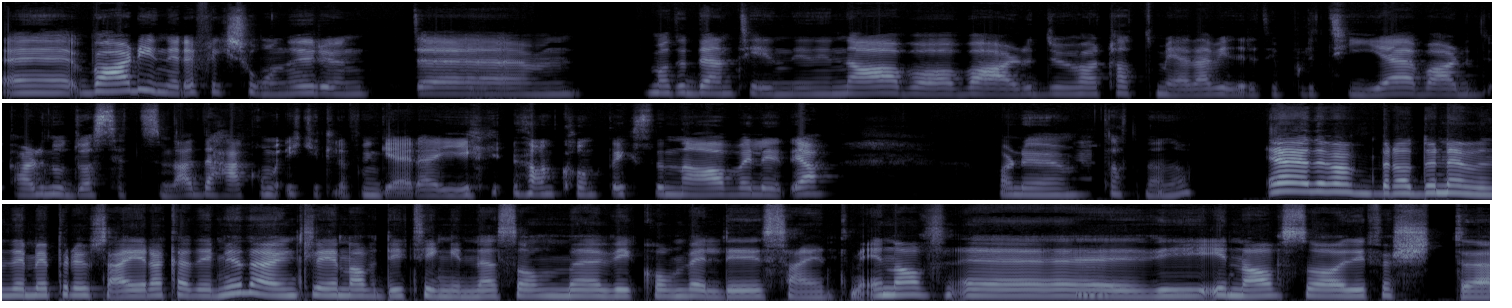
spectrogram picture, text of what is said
Uh, hva er dine refleksjoner rundt eh, en måte den tiden din i Nav, og hva er det du har tatt med deg videre til politiet? Det, har det noe du har sett som deg? Det her kommer ikke til å fungere i en kontekst enn Nav, eller ja. Har du tatt med noe? Ja, det var bra du nevnte det med Produkteierakademiet. Det er egentlig en av de tingene som eh, vi kom veldig seint med i Nav. Eh, vi I Nav så de første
